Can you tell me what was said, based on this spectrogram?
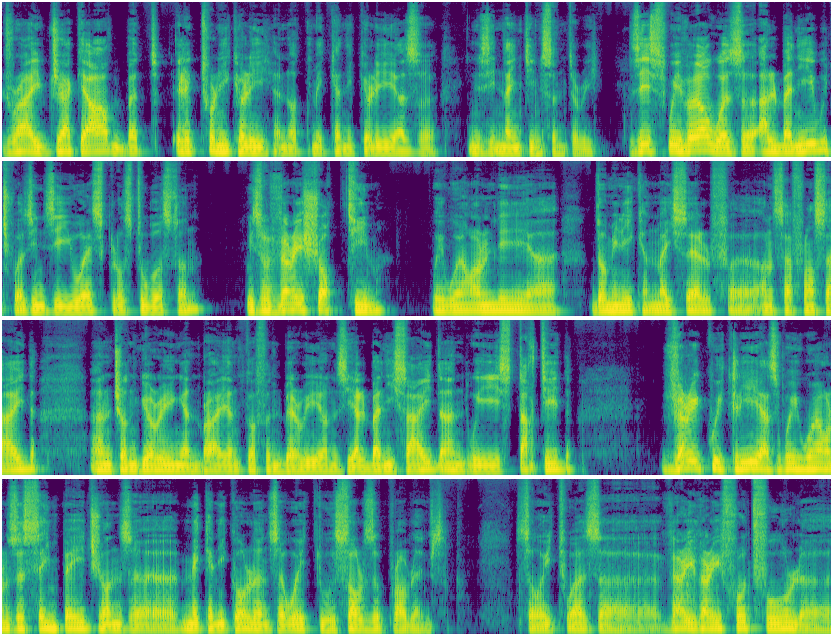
drive jacquard, but electronically and not mechanically as uh, in the 19th century. This weaver was uh, Albany, which was in the US, close to Boston, with a very short team. We were only uh, Dominique and myself uh, on Safran side, and John Goering and Brian Cofenberry on the Albany side. And we started very quickly as we were on the same page on the mechanical and the way to solve the problems. So it was uh, very, very fruitful. Uh,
